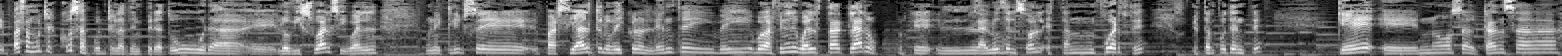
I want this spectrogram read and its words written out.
eh, pasan muchas cosas pues, entre la temperatura, eh, lo visual, si igual un eclipse parcial tú lo veis con los lentes y veis, bueno, al final igual está claro, porque la luz del sol es tan fuerte, es tan potente, que eh, no se alcanza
